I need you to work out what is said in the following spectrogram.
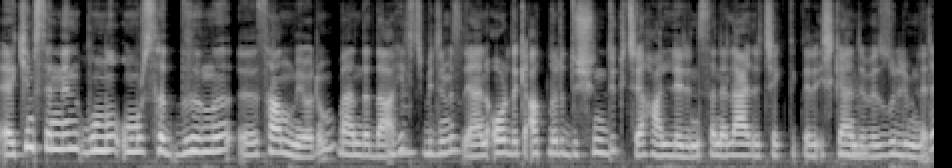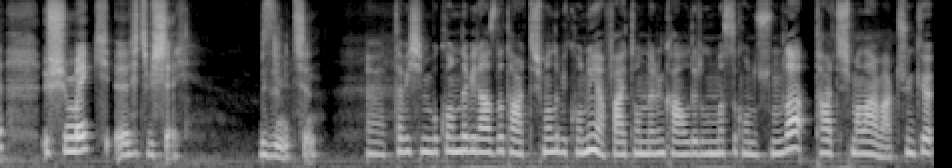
e, kimsenin bunu umursadığını e, sanmıyorum. Ben de dahil Hı-hı. hiçbirimiz yani oradaki atları düşündükçe hallerini senelerdir çektikleri işkence Hı-hı. ve zulümleri üşümek e, hiçbir şey bizim için. Evet, tabii şimdi bu konuda biraz da tartışmalı bir konu ya faytonların kaldırılması konusunda tartışmalar var. Çünkü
